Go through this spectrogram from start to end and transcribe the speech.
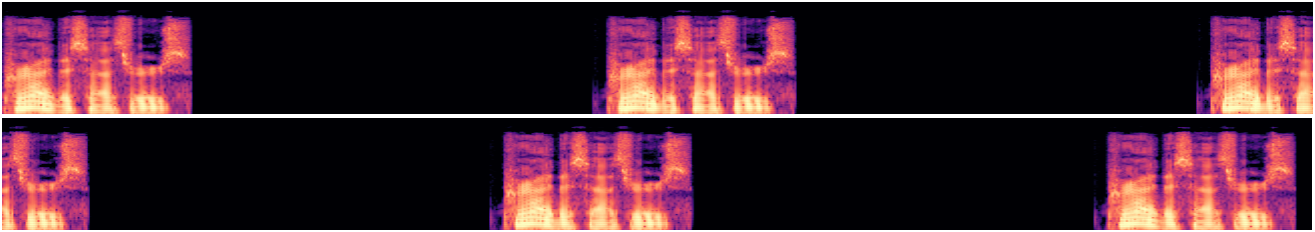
predecessors. Predecessors. Predecessors. Predecessors. Predecessors.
